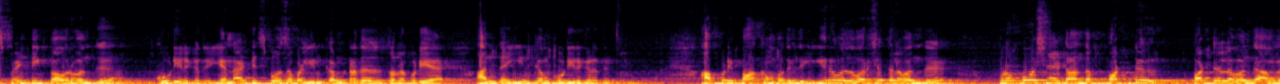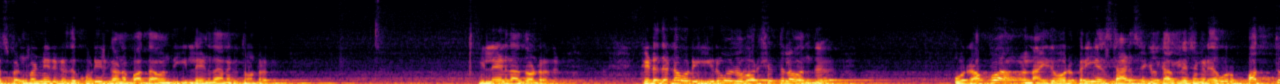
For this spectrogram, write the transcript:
ஸ்பெண்டிங் பவர் வந்து கூடி இருக்குது ஏன்னா டிஸ்போசபிள் இன்கம்ன்றது சொல்லக்கூடிய அந்த இன்கம் கூடி இருக்கிறது அப்படி பார்க்கும்போது இந்த இருபது வருஷத்தில் வந்து ப்ரொபோஷனேட்டாக அந்த பட்டு பட்டில் வந்து அவங்க ஸ்பெண்ட் பண்ணியிருக்கிறது கூடியிருக்கான்னு பார்த்தா வந்து இல்லைன்னு தான் எனக்கு தோன்றது. இல்லைன்னு தான் தோன்றது. கிட்டத்தட்ட ஒரு இருபது வருஷத்தில் வந்து ஒரு ரஃபாக நான் இது ஒரு பெரிய ஸ்டாட்டிஸ்டிக்கல் கால்குலேஷன் கிடையாது. ஒரு பத்து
